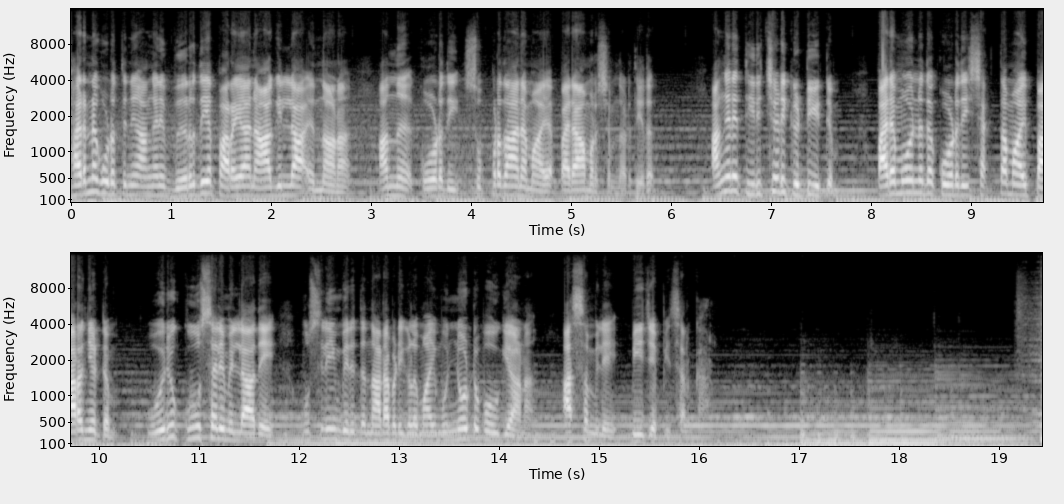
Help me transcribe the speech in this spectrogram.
ഭരണകൂടത്തിന് അങ്ങനെ വെറുതെ പറയാനാകില്ല എന്നാണ് അന്ന് കോടതി സുപ്രധാനമായ പരാമർശം നടത്തിയത്. അങ്ങനെ തിരിച്ചടി കിട്ടിയിട്ടും പരമോന്നത കോടതി ശക്തമായി പറഞ്ഞിട്ടും ഒരു കൂസലുമില്ലാതെ മുസ്ലിം വിരുദ്ധ നടപടികളുമായി മുന്നോട്ടു പോവുകയാണ് അസമിലെ ബി സർക്കാർ. Thank you.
